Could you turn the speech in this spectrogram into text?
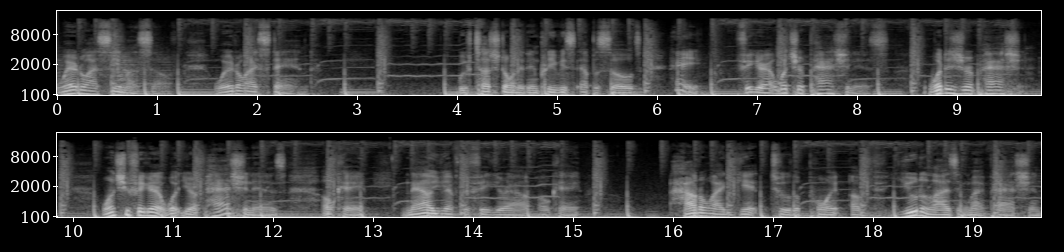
where do I see myself? Where do I stand? We've touched on it in previous episodes. Hey, figure out what your passion is. What is your passion? Once you figure out what your passion is, okay, now you have to figure out, okay, how do I get to the point of utilizing my passion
